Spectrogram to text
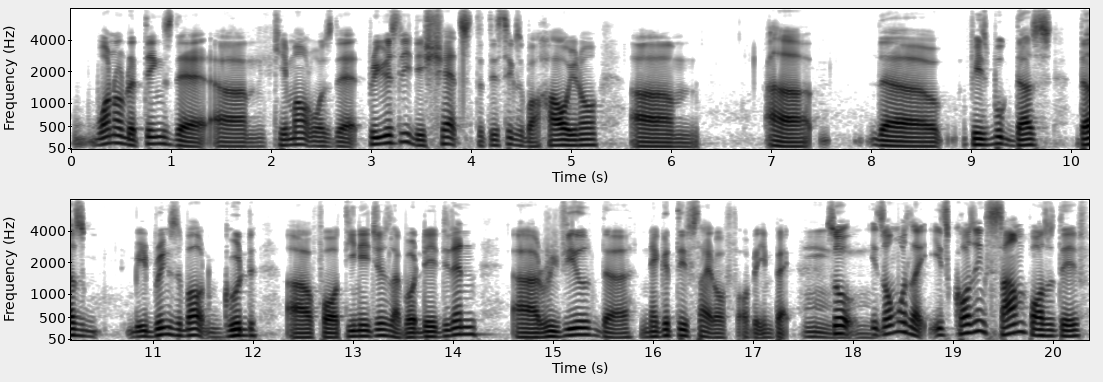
one of the things that um, came out was that previously they shared statistics about how you know um, uh, the Facebook does does it brings about good uh, for teenagers like but they didn't uh, reveal the negative side of, of the impact. So it's almost like it's causing some positive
